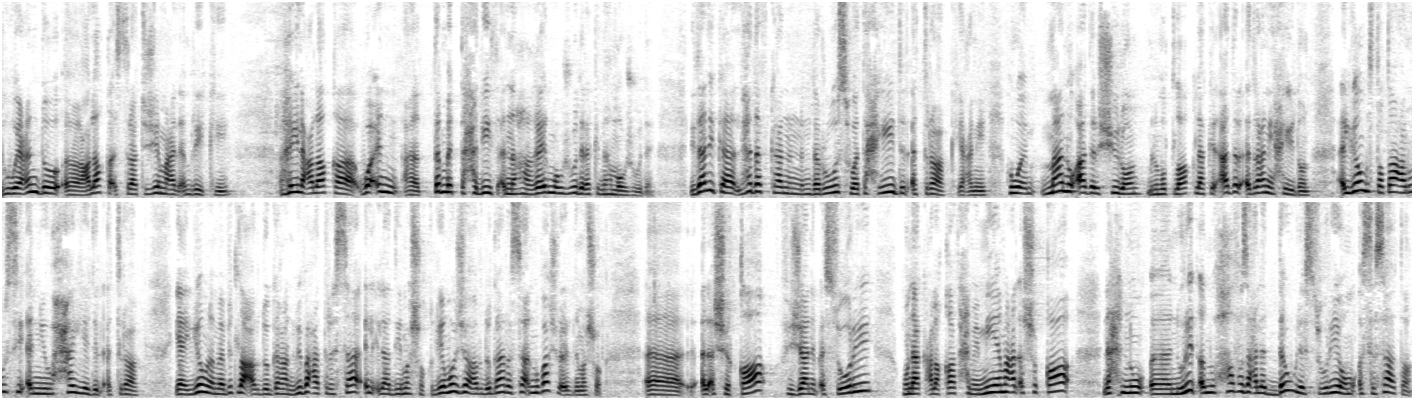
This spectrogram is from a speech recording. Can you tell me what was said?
هو عنده علاقة استراتيجية مع الأمريكي. هي العلاقة وإن تم التحديث أنها غير موجودة لكنها موجودة. لذلك الهدف كان من الروس هو تحييد الأتراك. يعني هو ما انه قادر يشيلهم بالمطلق لكن قادر قدران يحيدهم. اليوم استطاع روسي أن يحيد الأتراك. يعني اليوم لما بيطلع أردوغان بيبعث رسائل إلى دمشق. اليوم وجه أردوغان رسائل مباشرة إلى دمشق. آه الأشقاء في الجانب السوري هناك علاقات حميمية مع الأشقاء. نحن آه نريد أن نحافظ على الدولة السورية ومؤسساتها.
